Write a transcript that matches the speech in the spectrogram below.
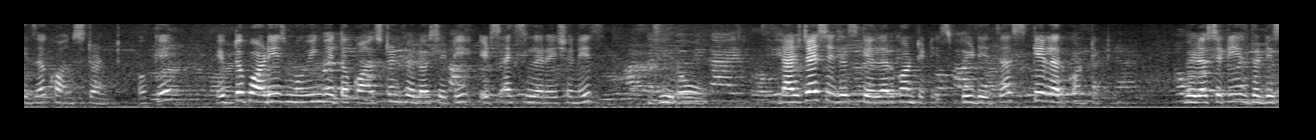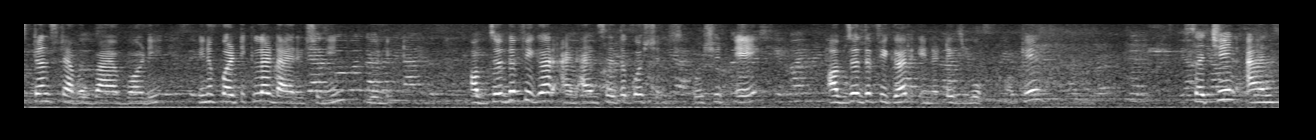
is a constant. Okay? If the body is moving with a constant velocity, its acceleration is 0. Dash dash is a scalar quantity, speed is a scalar quantity. Velocity is the distance traveled by a body in a particular direction in unit. Observe the figure and answer the questions. Question A Observe the figure in a textbook. Okay. Sachin and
